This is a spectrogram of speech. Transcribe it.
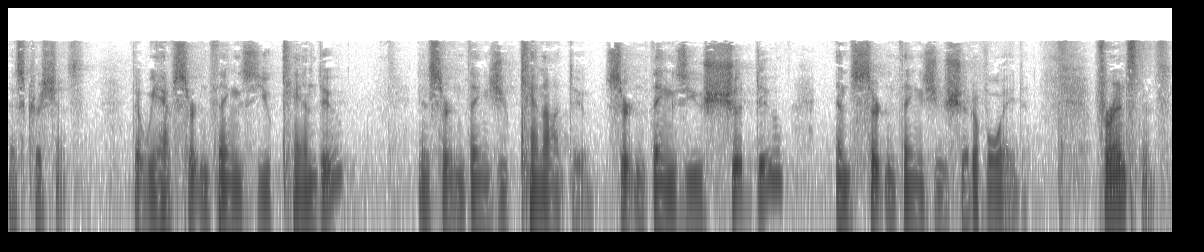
as Christians that we have certain things you can do and certain things you cannot do, certain things you should do and certain things you should avoid. For instance,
